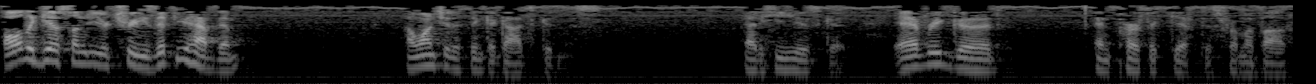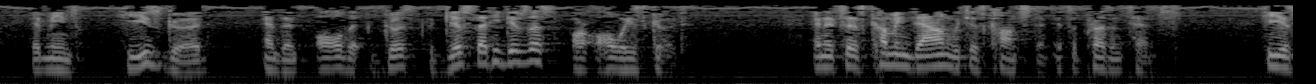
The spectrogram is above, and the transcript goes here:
all the gifts under your trees, if you have them, I want you to think of God's goodness. That He is good. Every good and perfect gift is from above. It means He's good, and then all the, good, the gifts that He gives us are always good. And it says coming down, which is constant. It's a present tense. He is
